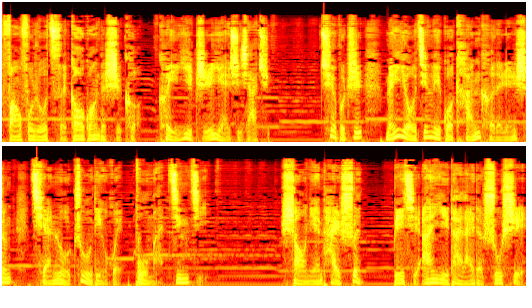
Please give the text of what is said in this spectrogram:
仿佛如此高光的时刻可以一直延续下去，却不知没有经历过坎坷的人生，前路注定会布满荆棘。少年太顺，比起安逸带来的舒适，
